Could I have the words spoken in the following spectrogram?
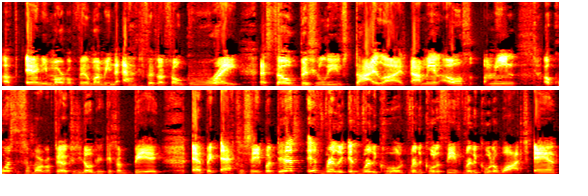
of any Marvel film. I mean, the action scenes are so great and so visually stylized. I mean, also, I mean, of course it's a Marvel film because you don't get some big, epic action scene. But this is really, it's really cool. It's really cool to see. It's really cool to watch. And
